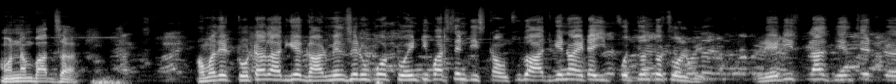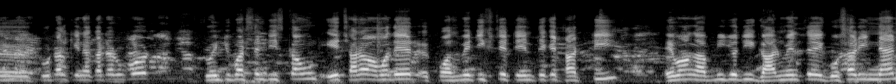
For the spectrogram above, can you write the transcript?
আমার নাম বাদশাহ আমাদের টোটাল আজকে গার্মেন্টসের উপর টোয়েন্টি পার্সেন্ট ডিসকাউন্ট শুধু আজকে নয় এটা ঈদ পর্যন্ত চলবে। লেডিস প্লাস জেন্টসের টোটাল কেনাকাটার উপর টোয়েন্টি পার্সেন্ট ডিসকাউন্ট এছাড়াও আমাদের কসমেটিক্সে টেন থেকে থার্টি এবং আপনি যদি গার্মেন্টসে গোসারি নেন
